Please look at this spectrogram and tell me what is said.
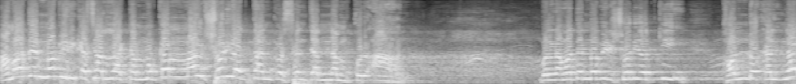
আমাদের নবীর কাছে আল্লাহ একটা মুকাম্মাল শরীয়ত দান করছেন, যার নাম কোরআন। বলেন আমাদের নবীর শরীয়ত কি? খণ্ডকালীন, না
